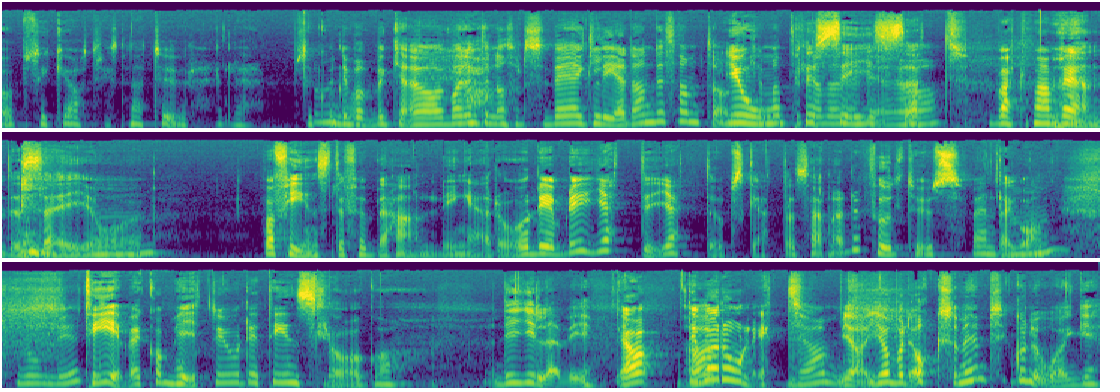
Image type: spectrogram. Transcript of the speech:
av psykiatrisk natur. Eller. Det var, ja, var det inte någon sorts vägledande samtal? Jo, precis. Ja. Mm. Att, vart man vänder sig och vad finns det för behandlingar. Och det blev jätte, jätteuppskattat. Så han hade fullt hus varenda Mm. gång. Roligt. TV kom hit och gjorde ett inslag. Och, Det gillar vi. ja, det Ja. var roligt. Ja, jag jobbade också med en psykolog.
